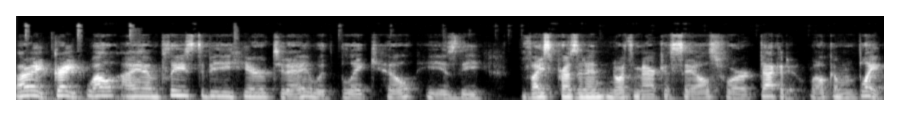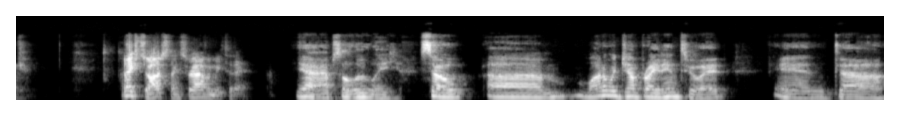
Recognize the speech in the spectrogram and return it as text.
All right, great. Well, I am pleased to be here today with Blake Hill. He is the Vice President, North America Sales for Dacadoo. Welcome, Blake. Thanks, Josh. Thanks for having me today. Yeah, absolutely. So, um, why don't we jump right into it? And, uh,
